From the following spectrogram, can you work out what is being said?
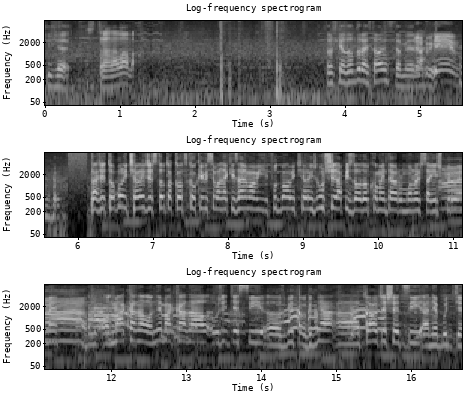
čiže strana ľava. Troška do druhej strany si to Ja mierí. viem. Takže to boli challenge s touto kockou, keby ste mali nejaký zaujímavý futbalový challenge, určite napíš dole do komentáru, možno sa inšpirujeme. On má kanál, on nemá kanál, užite si uh, zbytok dňa a čaute všetci a nebuďte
